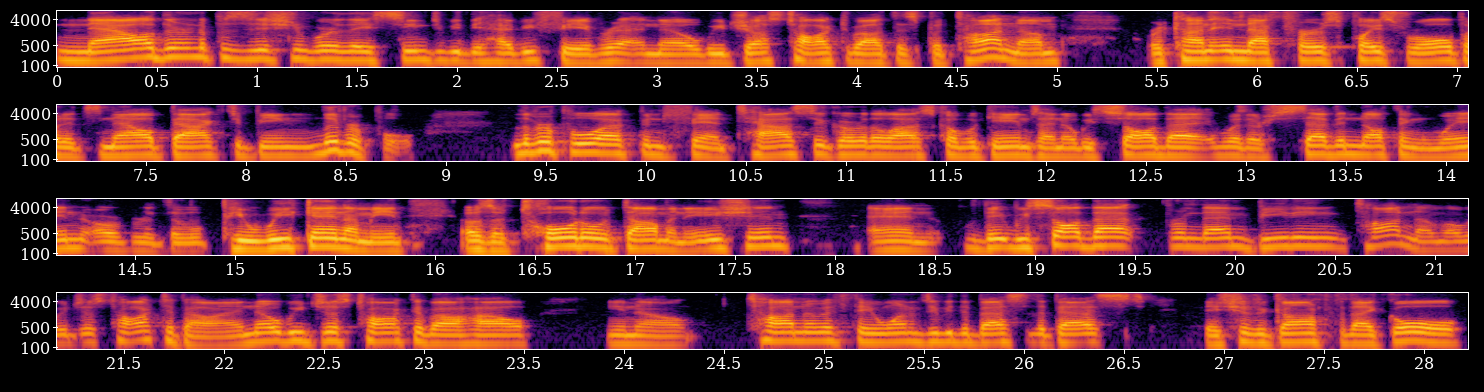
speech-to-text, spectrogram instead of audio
now they're in a position where they seem to be the heavy favorite. I know we just talked about this, but Tottenham were kind of in that first place role, but it's now back to being Liverpool. Liverpool have been fantastic over the last couple games. I know we saw that with their seven nothing win over the weekend. I mean, it was a total domination. And they, we saw that from them beating Tottenham, what we just talked about. I know we just talked about how, you know, Tottenham, if they wanted to be the best of the best, they should have gone for that goal.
